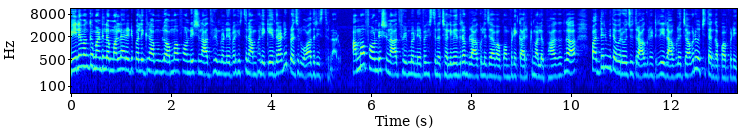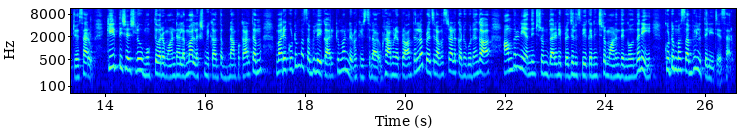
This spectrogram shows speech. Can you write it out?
వీణవంక మండలం మల్లారెడ్డిపల్లి గ్రామంలో అమ్మ ఫౌండేషన్ ఆధ్వర్యంలో నిర్వహిస్తున్న అంబలి కేంద్రాన్ని ప్రజలు ఆదరిస్తున్నారు. అమ్మ ఫౌండేషన్ ఆధ్వర్యంలో నిర్వహిస్తున్న చలివేంద్రం రాగుల జావ పంపిణీ కార్యక్రమాల్లో భాగంగా పద్దెనిమిదవ రోజు త్రాగునీటిని రాగుల జావను ఉచితంగా పంపిణీ చేశారు. కీర్తిశేషులు ముక్తవరం అండాలమ్మ లక్ష్మీకాంతం జ్ఞాపకార్థం వారి కుటుంబ సభ్యులు ఈ కార్యక్రమాన్ని నిర్వహిస్తున్నారు. గ్రామీణ ప్రాంతాల్లో ప్రజల అవసరాలకు అనుగుణంగా అంబలిని అందించడం ధరని ప్రజలు స్వీకరించడం ఆనందంగా ఉందని కుటుంబ సభ్యులు తెలియజేశారు.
